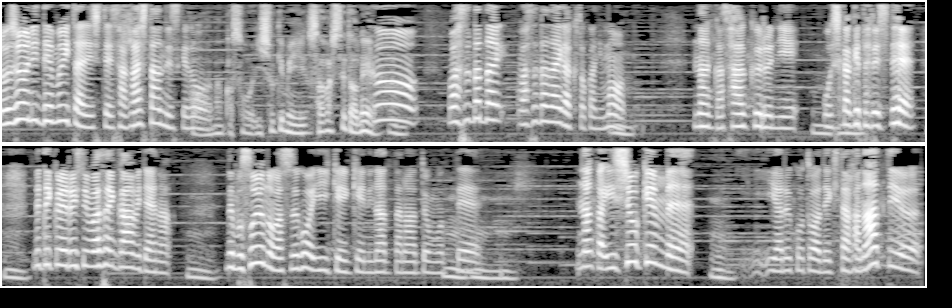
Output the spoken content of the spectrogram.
路上に出向いたりして探したんですけあど、なんかそう、一生懸命探してたね。そう、早稲田大、早稲田大学とかにも、うんなんかサークルに押しかけたりして、うん。出てくれる人いませんか？みたいな。うん。でもそういうのがすごいいい経験になったなって思ってう、んなんか一生懸命。やることはできたかなっていう、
